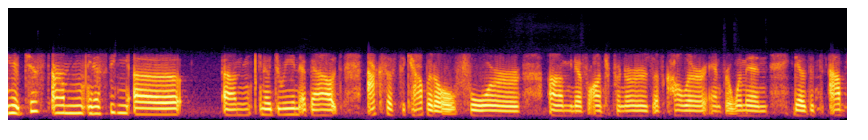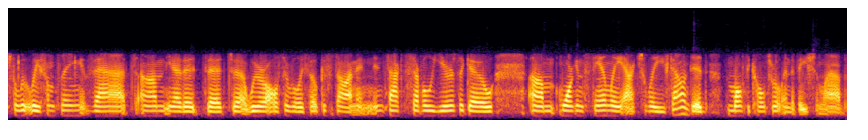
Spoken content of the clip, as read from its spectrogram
You know, just um, you know, speaking uh, um, you know, Durreen, about access to capital for, um, you know, for entrepreneurs of color and for women. You know, that's absolutely something that, um, you know, that that uh, we were also really focused on. And in fact, several years ago, um, Morgan Stanley actually founded the Multicultural Innovation Lab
